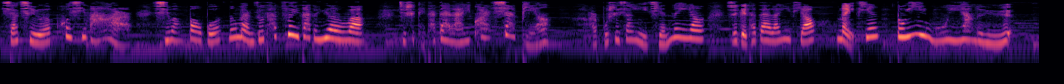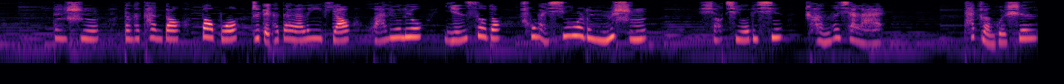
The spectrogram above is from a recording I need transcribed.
小企鹅珀西瓦尔。希望鲍勃能满足他最大的愿望，就是给他带来一块馅饼，而不是像以前那样只给他带来一条每天都一模一样的鱼。但是，当他看到鲍勃只给他带来了一条滑溜溜、银色的、充满腥味的鱼时，小企鹅的心沉了下来。他转过身，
